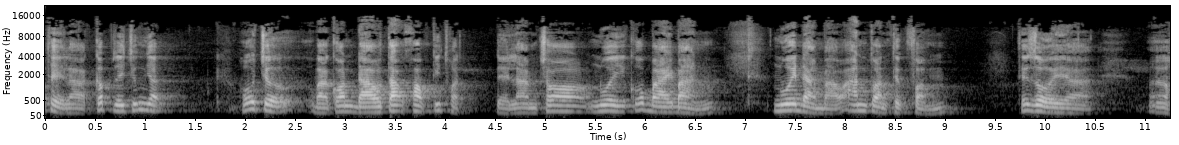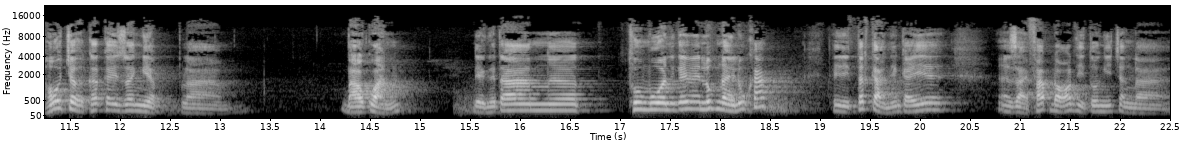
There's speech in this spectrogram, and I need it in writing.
thể là cấp giấy chứng nhận, hỗ trợ bà con đào tạo khoa học kỹ thuật để làm cho nuôi có bài bản, nuôi đảm bảo an toàn thực phẩm. Thế rồi à, à, hỗ trợ các cái doanh nghiệp là bảo quản để người ta à, thu mua những cái lúc này lúc khác thế thì tất cả những cái ờ, giải pháp đó thì tôi nghĩ rằng là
